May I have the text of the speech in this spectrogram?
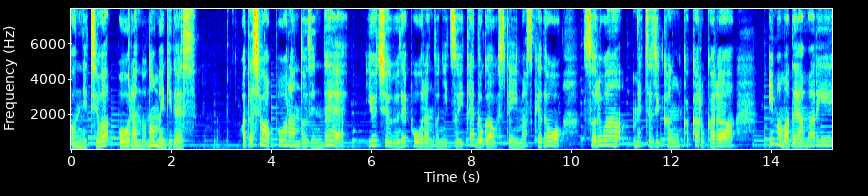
こんにちは、ポーランドのメギです。私はポーランド人で YouTube でポーランドについて動画をしていますけど、それはめっちゃ時間かかるから今まであまり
